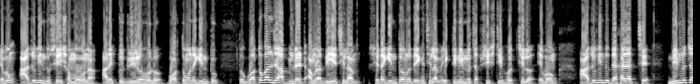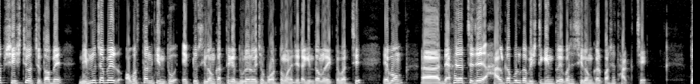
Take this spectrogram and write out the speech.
এবং আজও কিন্তু সেই সম্ভাবনা আরেকটু দৃঢ় হলো। বর্তমানে কিন্তু, তো গতকাল যে আপডেট আমরা দিয়েছিলাম, সেটা কিন্তু আমরা দেখেছিলাম, একটি নিম্নচাপ সৃষ্টি হচ্ছিল এবং আজও কিন্তু দেখা যাচ্ছে নিম্নচাপ সৃষ্টি হচ্ছে, তবে নিম্নচাপের অবস্থান কিন্তু একটু শ্রীলঙ্কার থেকে দূরে রয়েছে বর্তমানে, যেটা কিন্তু আমরা দেখতে পাচ্ছি। এবং দেখা যাচ্ছে যে হালকা ফুলকা বৃষ্টি কিন্তু এপাশে শ্রীলঙ্কার পাশে থাকছে। তো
